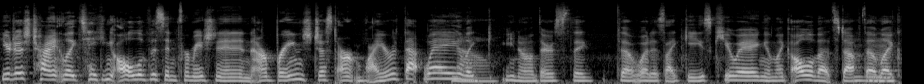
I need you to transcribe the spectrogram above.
you're just trying, like taking all of this information in. And our brains just aren't wired that way. No. Like, you know, there's the, the, what is like gaze cueing and like all of that stuff that Mm-hmm. like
